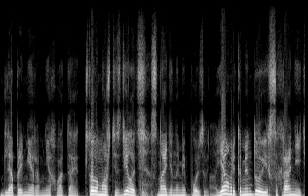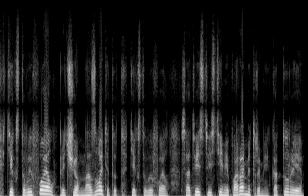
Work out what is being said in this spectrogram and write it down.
Для примера мне хватает. Что вы можете сделать с найденными пользователями? Я вам рекомендую их сохранить в текстовый файл, причем назвать этот текстовый файл в соответствии с теми параметрами, которые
